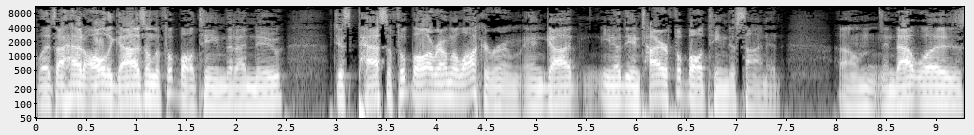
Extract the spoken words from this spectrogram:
was I had all the guys on the football team that I knew just pass a football around the locker room and got, you know, the entire football team to sign it. Um, and that was,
